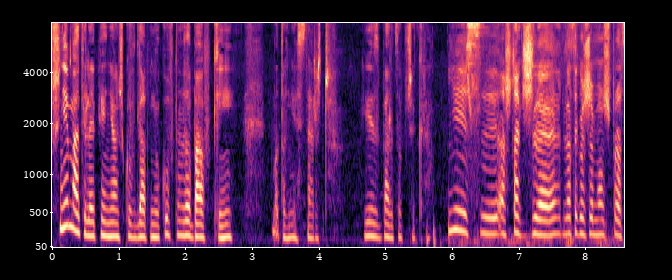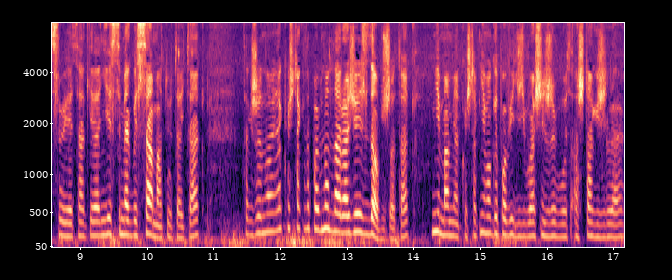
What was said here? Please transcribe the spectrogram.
Już nie ma tyle pieniążków dla wnuków na zabawki, bo to nie starcza. Jest bardzo przykro. Nie jest y, aż tak źle, dlatego że mąż pracuje, tak. Ja nie jestem jakby sama tutaj, tak. Także no jakoś tak na pewno na razie jest dobrze, tak. Nie mam jakoś tak, nie mogę powiedzieć właśnie, że było aż tak źle.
